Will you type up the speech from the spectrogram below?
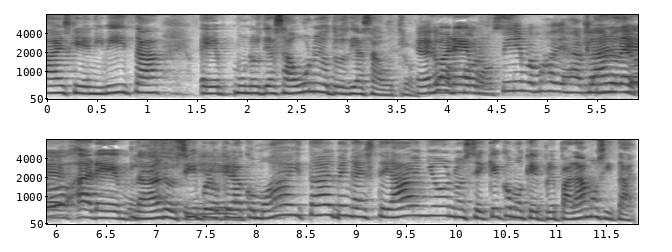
guays que hay en Ibiza, eh, unos días a uno y otros días a otro. Era Lo haremos. Por fin vamos a viajar Claro. Lo haremos. Claro, sí, pero que era como, ay, tal, venga, este año, no sé qué, como que preparamos y tal.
